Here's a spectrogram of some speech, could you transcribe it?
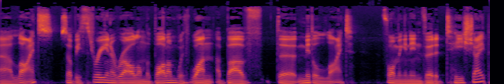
uh, lights. So it'll be three in a row on the bottom with one above the middle light, forming an inverted T shape.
